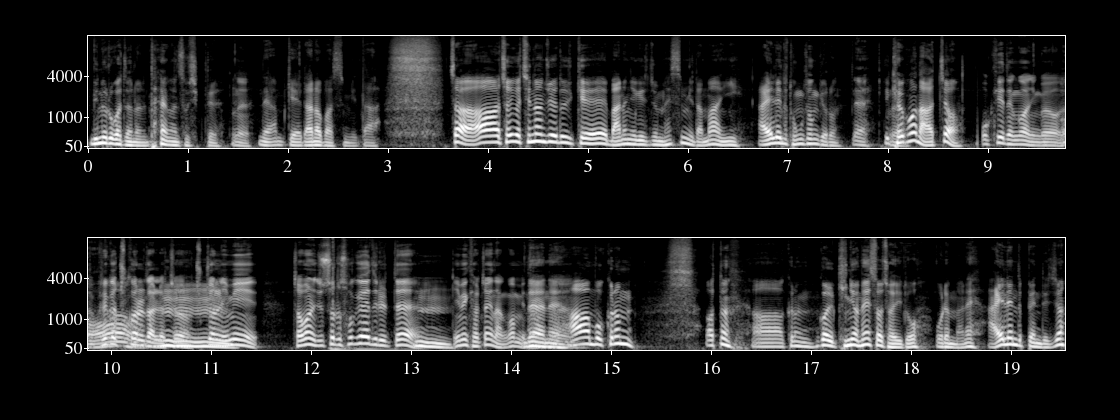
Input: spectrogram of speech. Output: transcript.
민호로가 전하는 다양한 소식들, 네. 네, 함께 나눠봤습니다. 자, 아, 저희가 지난주에도 이렇게 많은 얘기 좀 했습니다만 이 아일랜드 동성 결혼 네. 이 결과가 나왔죠. 오케이 된 거 아닌가요? 어. 그러니까 축하를 달렸죠. 음, 축전을 음. 이미 저번에 뉴스를 소개해드릴 때 음. 이미 결정이 난 겁니다. 네네. 아, 뭐 그럼 어떤 아, 그런 걸 기념해서 저희도 오랜만에 아일랜드 밴드죠.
